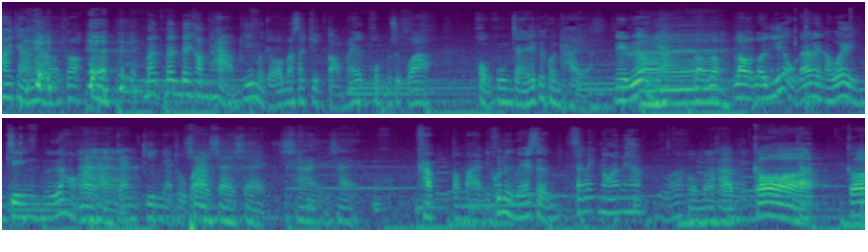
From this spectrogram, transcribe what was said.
ภาคยาวๆแล้วก็เออมันมันเป็นคำถามที่เหมือนกับว่ามาสะกิดต่อมให้ผมรู้สึกว่า ผมภูมิใจที่เป็นคนไทยอะในเรื่องเนี้ยอ่าเราเราเราเรายืดอกได้เลยนะเว้ยจริงๆในเรื่องของอาหารอ่าการกินเนี่ยถูกใช่ป่ะใช่ใช่ใช่ใช่ครับประมาณนี้คุณหนึ่งมีอะไรเสริมสักเล็กน้อยไหมครับ หรือว่าผมอะครับ ก็ครับก็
